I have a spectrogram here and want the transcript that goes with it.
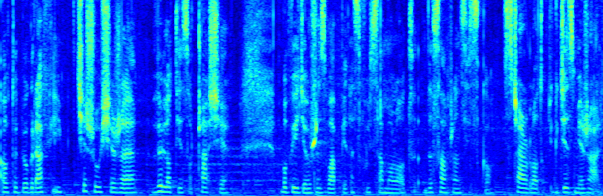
autobiografii, cieszył się, że wylot jest o czasie, bo wiedział, że złapie swój samolot do San Francisco z Charlotte, gdzie zmierzali.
